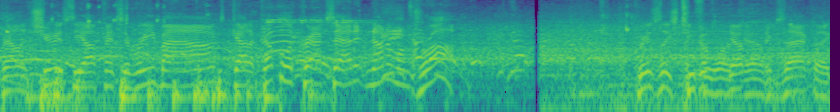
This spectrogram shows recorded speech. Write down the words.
Valanciunas, the offensive rebound. Got a couple of cracks at it. None of them drop. Grizzlies two for one. Yep, yeah. exactly.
